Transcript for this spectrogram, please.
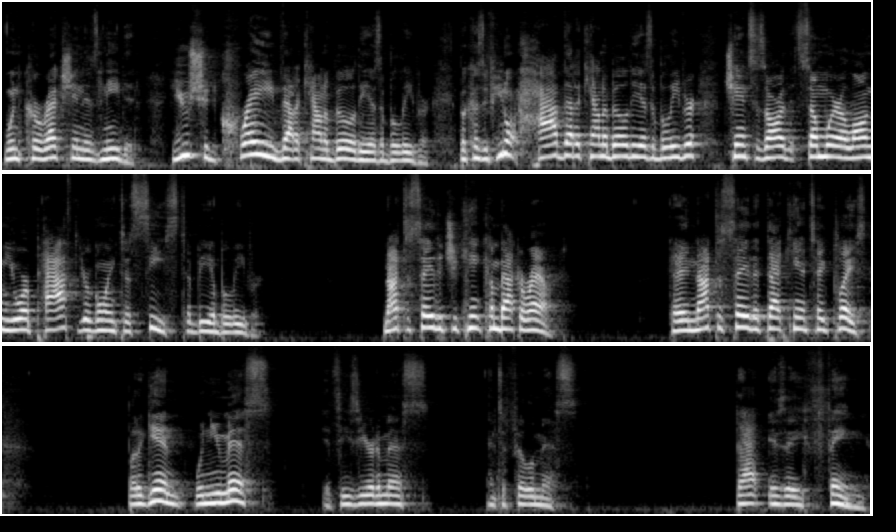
when correction is needed, you should crave that accountability as a believer. Because if you don't have that accountability as a believer, chances are that somewhere along your path, you're going to cease to be a believer. Not to say that you can't come back around. Okay? Not to say that that can't take place. But again, when you miss, it's easier to miss and to fill a miss. That is a thing.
